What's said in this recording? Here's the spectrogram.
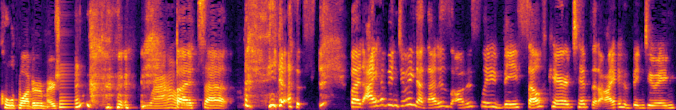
cold water immersion. Wow. but uh, yes. But I have been doing that. That is honestly the self care tip that I have been doing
